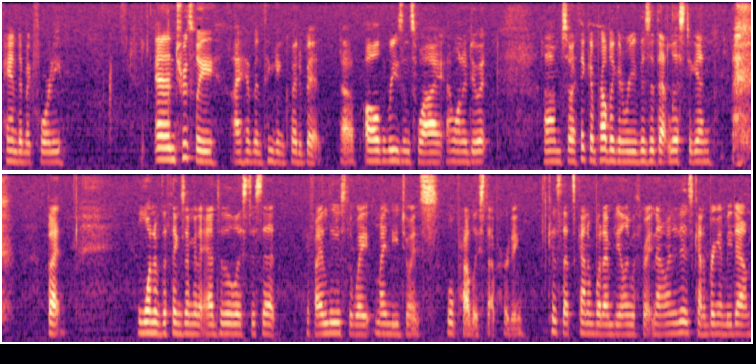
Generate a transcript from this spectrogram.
pandemic 40. And truthfully, I have been thinking quite a bit of all the reasons why I want to do it. Um, so I think I'm probably going to revisit that list again. but one of the things I'm going to add to the list is that if I lose the weight, my knee joints will probably stop hurting because that's kind of what I'm dealing with right now, and it is kind of bringing me down.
